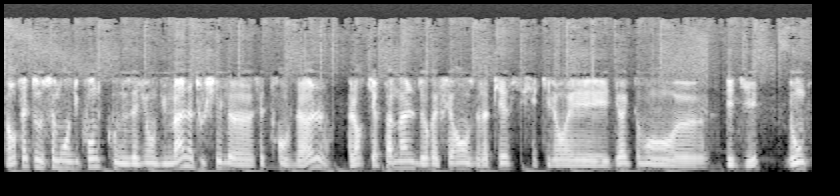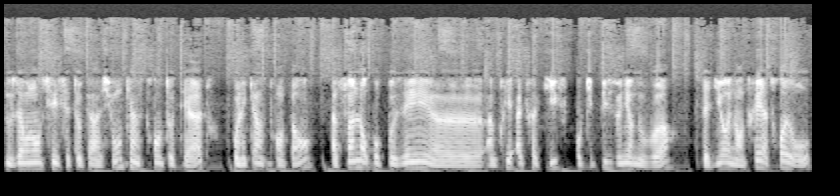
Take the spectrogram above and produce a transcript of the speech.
Bah, En fait, nous nous sommes rendus compte que nous avions du mal à toucher le- cette tranche d'âge, alors qu'il y a pas mal de références de la pièce qui qui leur est directement euh, dédiée. Donc, nous avons lancé cette opération 15-30 au théâtre pour les 15-30 ans, afin de leur proposer euh, un prix attractif pour qu'ils puissent venir nous voir, c'est-à-dire une entrée à 3 euros.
